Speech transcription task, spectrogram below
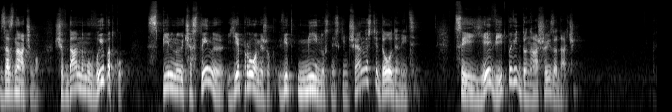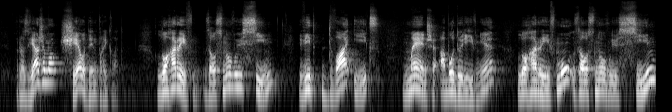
Зазначимо, що в даному випадку спільною частиною є проміжок від мінус нескінченності до одиниці. Це і є відповідь до нашої задачі. Розв'яжемо ще один приклад. Логарифм за основою 7 від 2х менше або дорівнює логарифму за основою 7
